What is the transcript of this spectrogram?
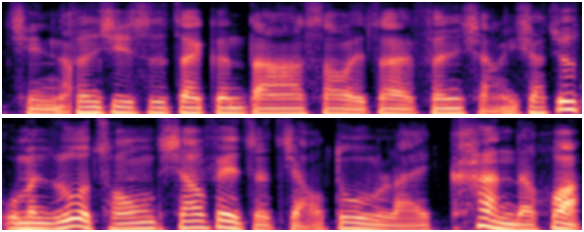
请分析师再跟大家稍微再分享一下，就是我们如果从消费者角度来看的话，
